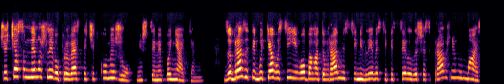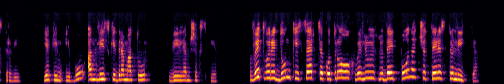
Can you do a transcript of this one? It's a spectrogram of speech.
що часом неможливо провести чітку межу між цими поняттями, зобразити буття в усій його багатогранності і мінливості під силу лише справжньому майстрові, яким і був англійський драматург Вільям Шекспір. Витвори думки й серця котрого хвилюють людей понад чотири століття.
